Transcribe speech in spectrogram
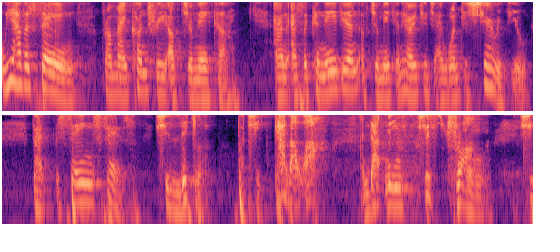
We have a saying from my country of Jamaica. And as a Canadian of Jamaican heritage, I want to share with you that the saying says, she little, but she talawa. And that means she's strong. She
